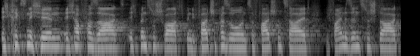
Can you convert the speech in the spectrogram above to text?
ich krieg's nicht hin, ich habe versagt, ich bin zu schwach, ich bin die falsche Person zur falschen Zeit, die Feinde sind zu stark.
